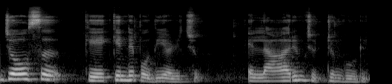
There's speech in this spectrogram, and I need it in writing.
ജോസ് കേക്കിന്റെ പൊതിയഴിച്ചു എല്ലാവരും ചുറ്റും കൂടി.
